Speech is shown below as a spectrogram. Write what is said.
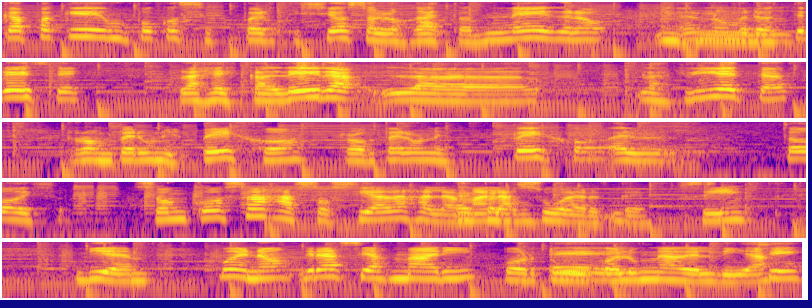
capaz que un poco supersticioso, los gatos negros, el número 13, las escaleras, la- las grietas, Romper un espejo. romper un espejo, el, todo eso. Son cosas asociadas a la Ay, mala perdón. suerte, ¿sí? Bien. Bueno, gracias Mari por tu Eh, columna del día. Sí.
